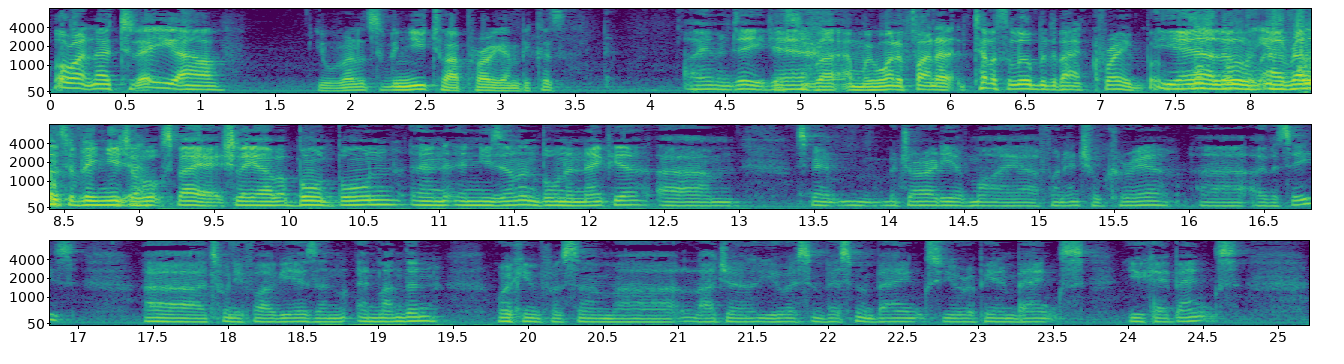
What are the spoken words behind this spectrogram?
All right, now today uh, you're relatively new to our program because I am indeed, yeah. yes, you are, and we want to find out. Tell us a little bit about Craig. What- Yeah, what- a little, uh, relatively new to yeah. Hawke's Bay actually. Uh, born born in, in New Zealand, born in Napier. Um, spent majority of my uh, financial career uh, overseas. Uh, 25 years in, in London, working for some uh, larger US investment banks, European banks, UK banks.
